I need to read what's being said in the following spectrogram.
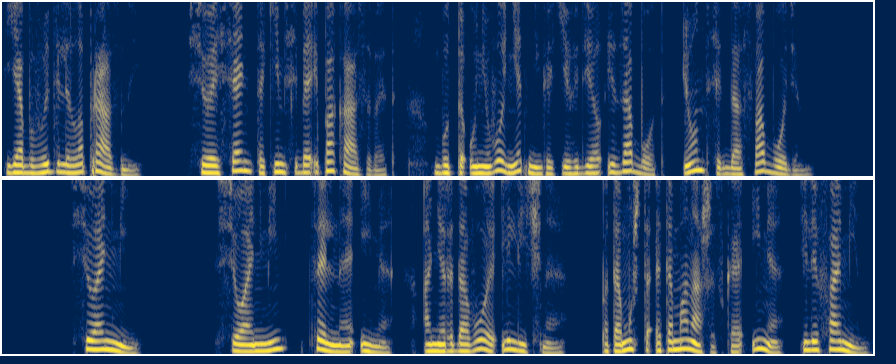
я бы выделила праздный. Сюэсянь таким себя и показывает, будто у него нет никаких дел и забот, и он всегда свободен. Сюаньминь. Сюаньминь — цельное имя, а не родовое и личное, потому что это монашеское имя или фамин.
